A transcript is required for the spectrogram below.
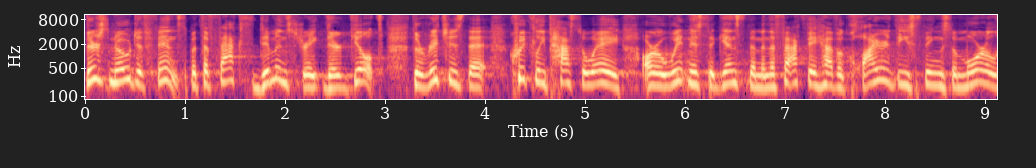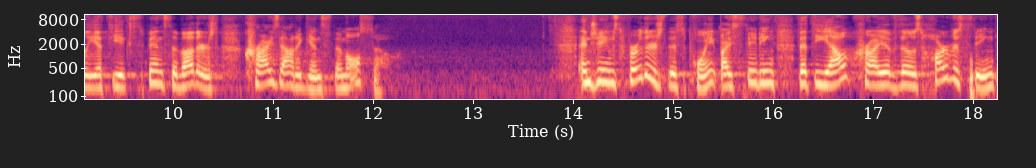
There's no defense, but the facts demonstrate their guilt. The riches that quickly pass away are a witness against them, and the fact they have acquired these things immorally at the expense of others cries out against them also. And James furthers this point by stating that the outcry of those harvesting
